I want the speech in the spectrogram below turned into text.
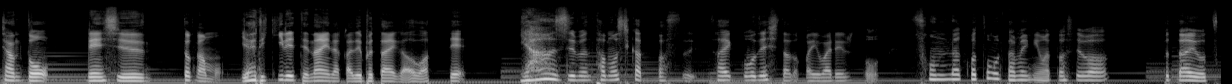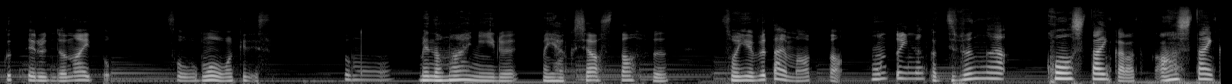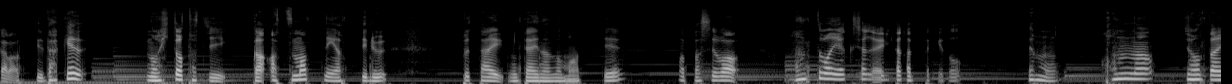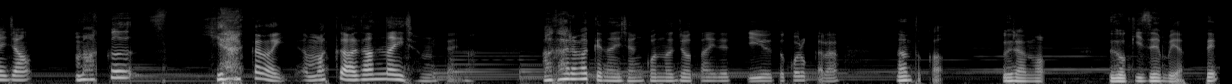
ちゃんと練習とかもやりきれてない中で舞台が終わって、いやー自分楽しかったっす、最高でしたとか言われると、そんなことのために私は舞台を作ってるんじゃないと、そう思うわけです。その、目の前にいる、役者、スタッフ、そういう舞台もあった。本当になんか自分がこうしたいからとか、ああしたいからってだけの人たちが集まってやってる舞台みたいなのもあって、私は本当は役者がやりたかったけど、でもこんな状態じゃん。幕開かない、幕上がんないじゃんみたいな。上がるわけないじゃん、こんな状態でっていうところから、なんとか裏の動き全部やって、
